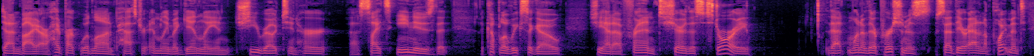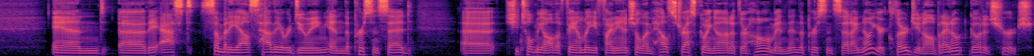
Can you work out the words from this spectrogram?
done by our Hyde Park Woodlawn pastor Emily McGinley, and she wrote in her uh, site's e news that a couple of weeks ago she had a friend share this story that one of their parishioners said they were at an appointment and uh, they asked somebody else how they were doing, and the person said, uh, she told me all the family, financial, and health stress going on at their home. And then the person said, I know you're clergy and all, but I don't go to church.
